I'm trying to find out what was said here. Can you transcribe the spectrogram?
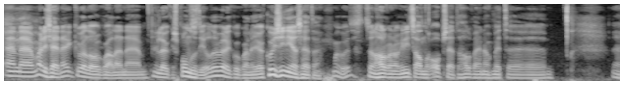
En, eh, maar die zeiden, ik wil ook wel een, eh, een leuke sponsordeal. Dan wil ik ook wel een jacuzzi neerzetten. Maar goed, toen hadden we nog een iets andere opzet. Hadden wij nog met eh eh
